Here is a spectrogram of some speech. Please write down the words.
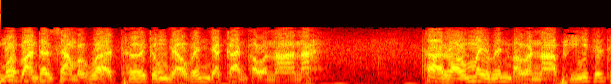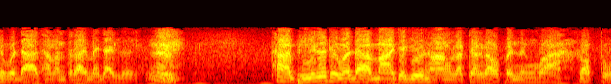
เมื่อปานท่านสั่งบอกว่า เธอจงอย่าเว้นจากการภาวนานะ ถ้าเราไม่เว้นภาวนาผีเทวดาทำอันตรายไม่ได้เลย ถ้าผีหรือเทวดามาจะยืนห่างหลักจากเราไปหนึ่งวา รอบตัว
